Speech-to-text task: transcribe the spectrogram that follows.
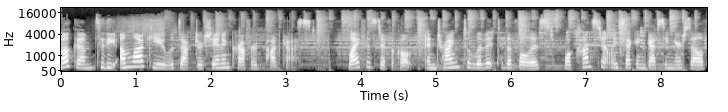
Welcome to the Unlock You with Dr. Shannan Crawford podcast. Life is difficult, and trying to live it to the fullest while constantly second guessing yourself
